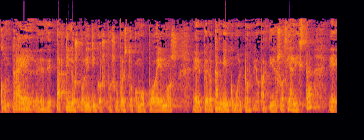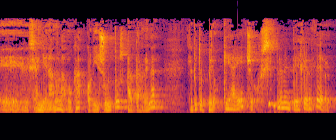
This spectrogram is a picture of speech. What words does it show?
contra él, eh, de partidos políticos, por supuesto, como Podemos, pero también como el propio Partido Socialista, se han llenado la boca con insultos al cardenal. Repito, pero ¿qué ha hecho? Simplemente ejercer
